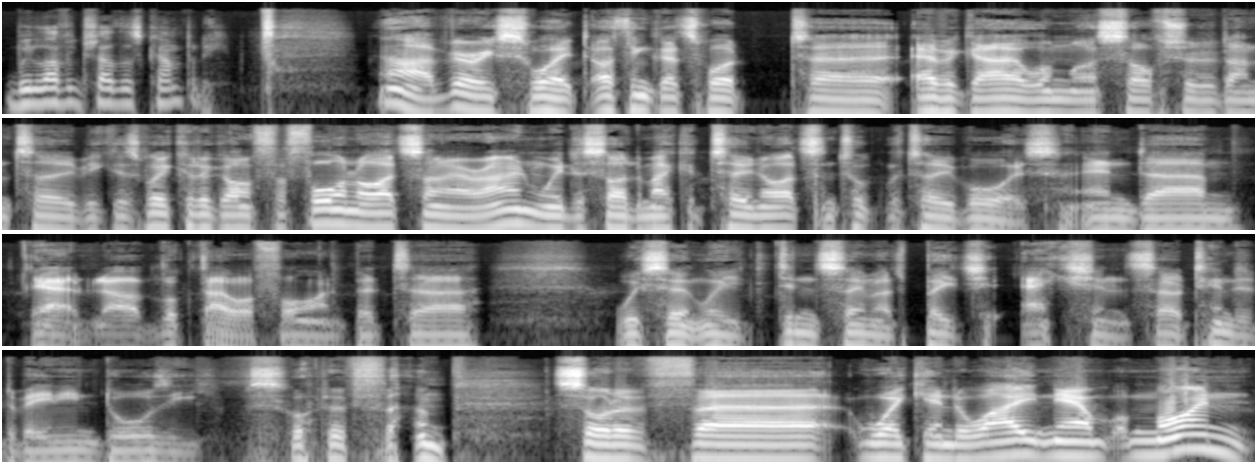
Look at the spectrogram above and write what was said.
we love each other's company. Ah, very sweet. I think that's what uh, Abigail and myself should have done too, because we could have gone for four nights on our own. We decided to make it two nights and took the two boys. And um, yeah, no, look, they were fine, but uh, we certainly didn't see much beach action, so it tended to be an indoorsy sort of. Um, sort of uh, weekend away. Now, mine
